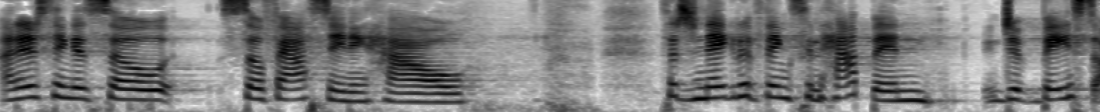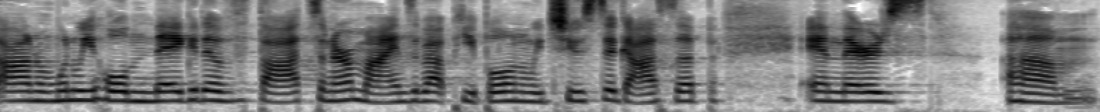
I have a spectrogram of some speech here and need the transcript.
And I just think it's so so fascinating how such negative things can happen based on when we hold negative thoughts in our minds about people and we choose to gossip. And there's um,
